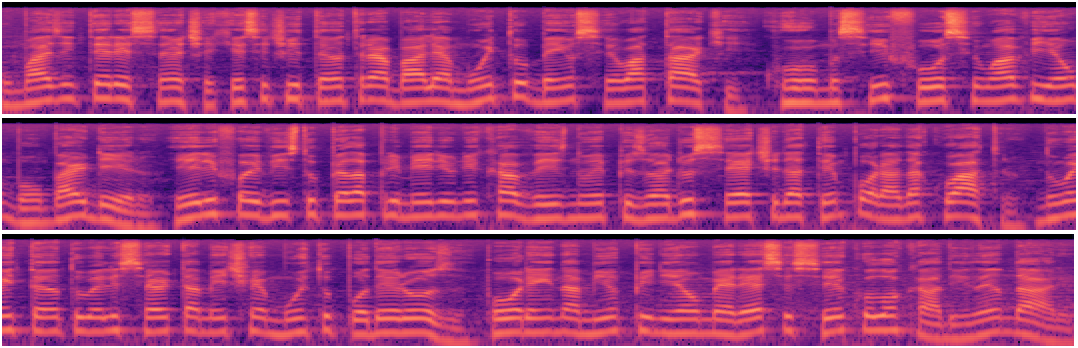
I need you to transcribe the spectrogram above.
O mais interessante é que esse titã trabalha muito bem o seu ataque, como se fosse um avião bombardeiro. Ele foi visto pela primeira e única vez no episódio 7 da temporada 4. No entanto, ele certamente é muito poderoso, porém na minha opinião merece ser colocado em lendário.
